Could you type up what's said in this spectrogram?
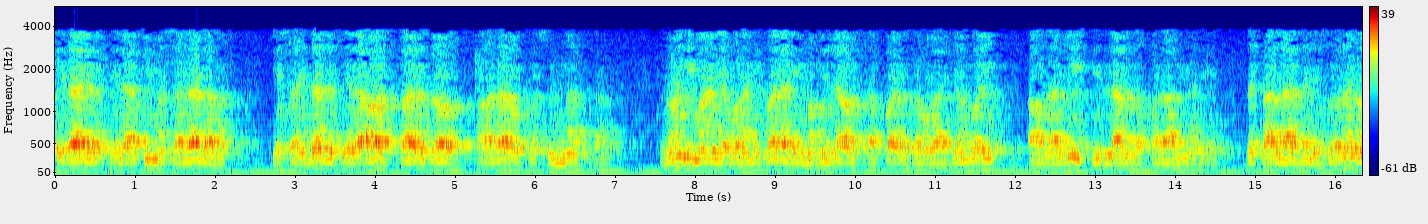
کی رائے اختلافی مسئلہ دا کہ سجدہ دا تلاوت فرض و آدھا و سنت کا زمان ایمان ابو حنیفہ رحمہ اللہ و فرض و واجب وی آدھا گی استدلال دا قرآن نرے ذکر اللہ دل زورن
